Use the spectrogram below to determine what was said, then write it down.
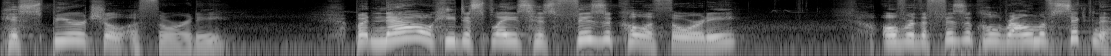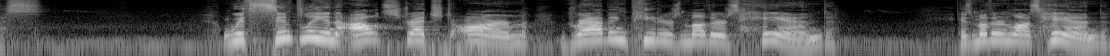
his spiritual authority, but now he displays his physical authority over the physical realm of sickness. With simply an outstretched arm grabbing Peter's mother's hand, his mother in law's hand,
